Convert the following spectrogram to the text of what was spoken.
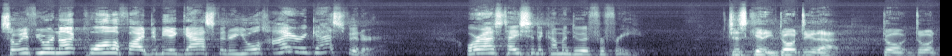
So if you are not qualified to be a gas fitter, you will hire a gas fitter or ask Tyson to come and do it for free. Just kidding. Don't do that. Don't, don't,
